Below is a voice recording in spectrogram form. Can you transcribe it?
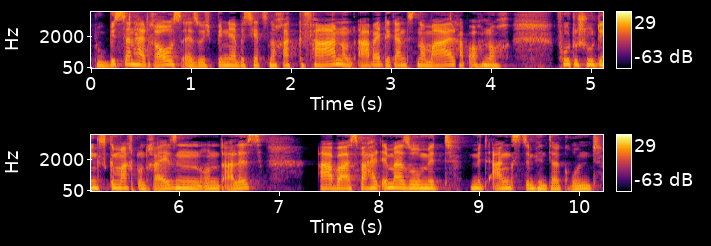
du bist dann halt raus. Also ich bin ja bis jetzt noch Rad gefahren und arbeite ganz normal, habe auch noch Fotoshootings gemacht und Reisen und alles. Aber es war halt immer so mit, mit Angst im Hintergrund.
